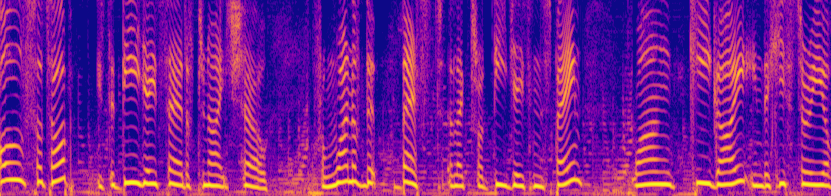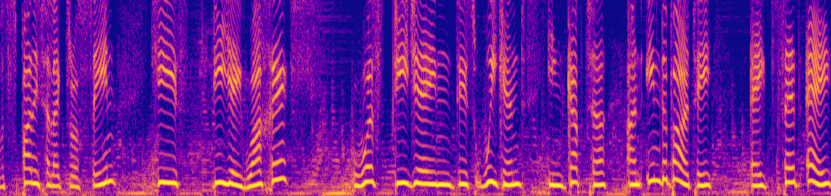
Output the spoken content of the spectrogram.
Also, top is the DJ set of tonight's show from one of the best electro DJs in Spain, one key guy in the history of Spanish electro scene. He's DJ Guaje, who was DJing this weekend in Captcha and in the party 8ZA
